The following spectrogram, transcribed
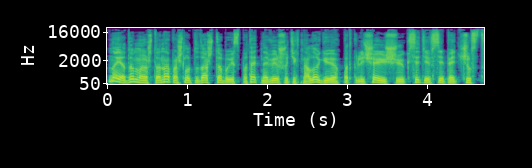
но я думаю, что она пошла туда, чтобы испытать новейшую технологию, подключающую к сети все пять чувств.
